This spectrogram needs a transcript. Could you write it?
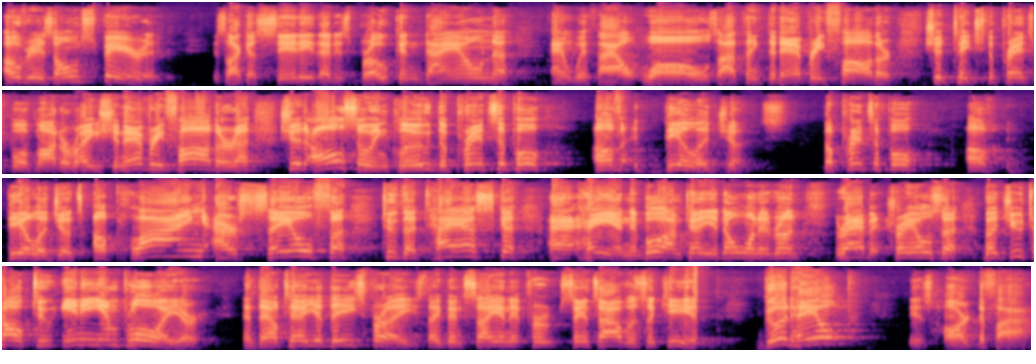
over his own spirit is like a city that is broken down and without walls. I think that every father should teach the principle of moderation. Every father uh, should also include the principle of diligence the principle of diligence, applying ourselves uh, to the task at hand. And boy, I'm telling you, don't want to run rabbit trails, uh, but you talk to any employer, and they'll tell you these phrases. They've been saying it for since I was a kid. Good help is hard to find.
